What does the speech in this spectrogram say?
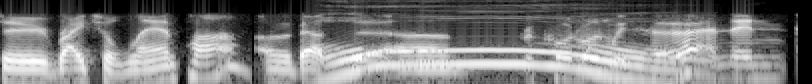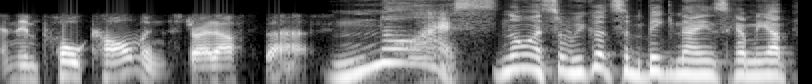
to Rachael Lampa. I'm about to um, record one with her, and then and then Paul Colman straight after that. Nice, nice. So we've got some big names coming up.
